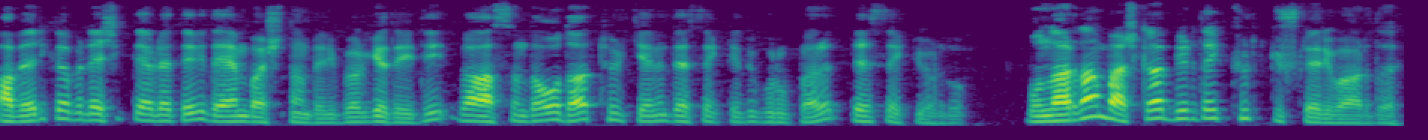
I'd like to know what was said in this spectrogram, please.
Amerika Birleşik Devletleri de en başından beri bölgedeydi ve aslında o da Türkiye'nin desteklediği grupları destekliyordu. Bunlardan başka bir de Kürt güçleri vardı.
